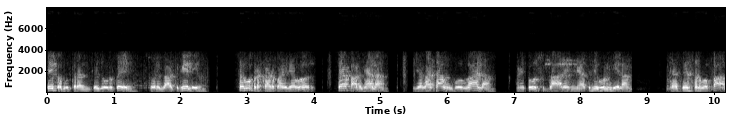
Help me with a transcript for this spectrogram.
ते कबुतरांचे जोडपे स्वर्गात गेले. सर्व प्रकार पाहिल्यावर त्या पारध्याला जगाचा उभोग आला आणि तो सुद्धा अरण्यात निघून गेला. त्याचे सर्व पाप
